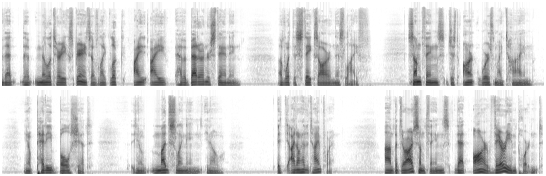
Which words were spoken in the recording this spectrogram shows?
know, that the military experience of like, look, I, I have a better understanding of what the stakes are in this life. Some things just aren't worth my time. You know, petty bullshit, you know, mudslinging, you know, it, I don't have the time for it. Um, but there are some things that are very important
